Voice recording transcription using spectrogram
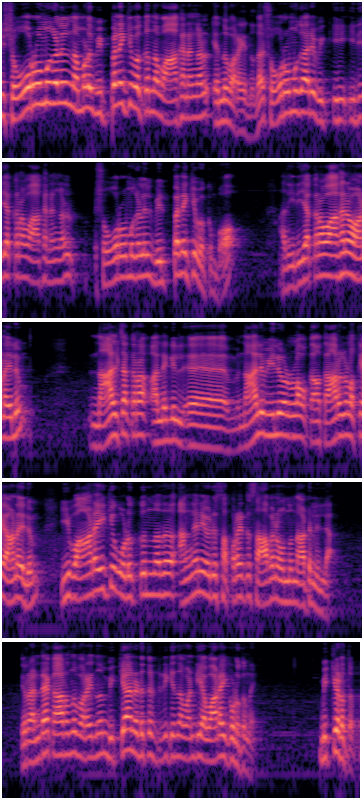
ഈ ഷോറൂമുകളിൽ നമ്മൾ വിൽപ്പനയ്ക്ക് വെക്കുന്ന വാഹനങ്ങൾ എന്ന് പറയുന്നത് ഷോറൂമുകാർ ഈ ഇരുചക്ര വാഹനങ്ങൾ ഷോറൂമുകളിൽ വിൽപ്പനയ്ക്ക് വെക്കുമ്പോൾ അത് ഇരുചക്ര വാഹനമാണേലും നാല് ചക്ര അല്ലെങ്കിൽ നാല് വീലുകളുള്ള കാറുകളൊക്കെ ആണേലും ഈ വാടകയ്ക്ക് കൊടുക്കുന്നത് അങ്ങനെ ഒരു സെപ്പറേറ്റ് സ്ഥാപനം ഒന്നും നാട്ടിലില്ല. ഈ റെന്റെ കാർ എന്ന് പറയുന്നത് വിൽക്കാൻ എടുത്തിട്ടിരിക്കുന്ന വണ്ടിയാണ് വാടകയ്ക്ക് കൊടുക്കുന്നത് മിക്കയിടത്തും.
